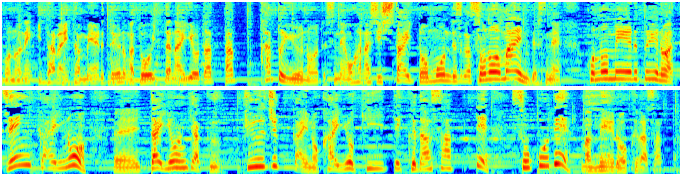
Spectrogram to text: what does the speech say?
このね、いただいたメールというのがどういった内容だったかというのをですね、お話ししたいと思うんですが、その前にですね、このメールというのは前回の、えー第490回の回を聞いてくださって、そこで、まあ、メールをくださった。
